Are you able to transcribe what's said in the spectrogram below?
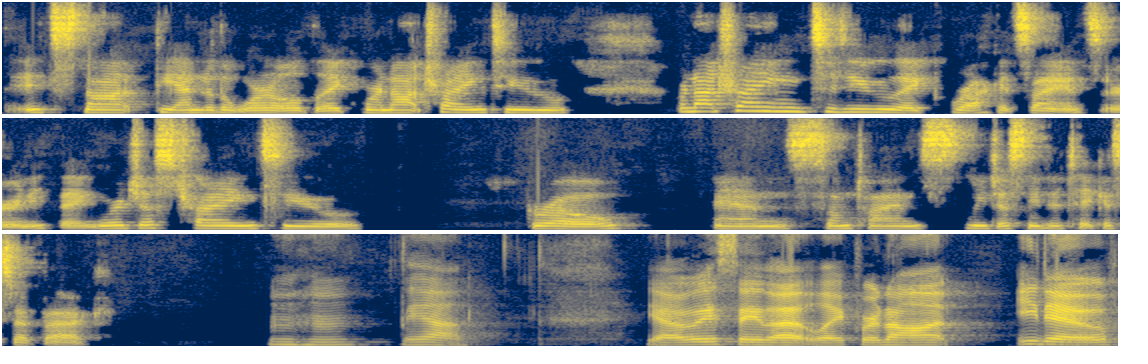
It's not the end of the world. Like we're not trying to we're not trying to do like rocket science or anything. We're just trying to grow and sometimes we just need to take a step back. Mhm. Yeah. Yeah, I always say that like we're not, you know,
